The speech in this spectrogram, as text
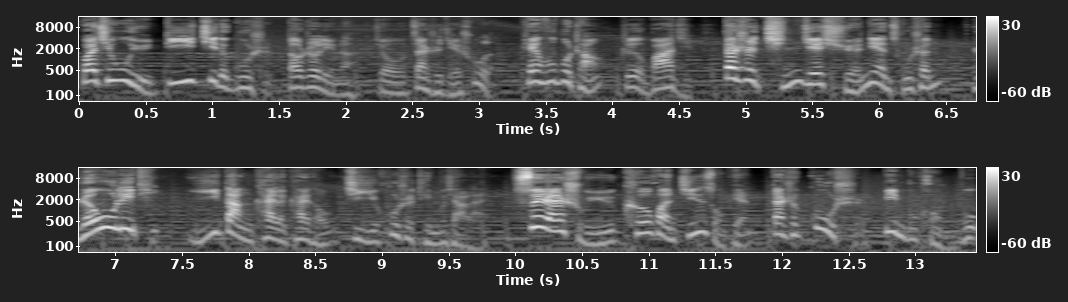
怪奇物语》第一季的故事到这里呢，就暂时结束了。篇幅不长，只有八集，但是情节悬念丛生，人物立体，一旦开了开头，几乎是停不下来。虽然属于科幻惊悚片，但是故事并不恐怖，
